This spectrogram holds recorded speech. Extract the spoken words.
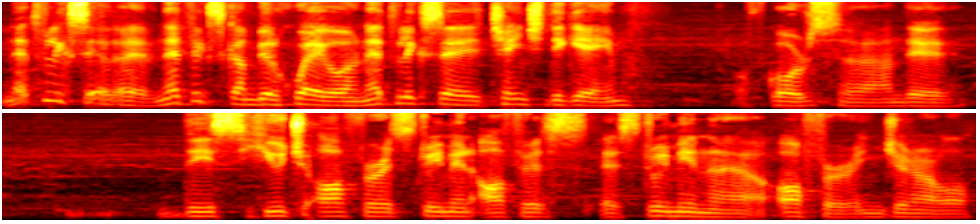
Netflix, uh, Netflix cambió el juego. Netflix uh, changed the game, of course, uh, and the this huge offer, streaming office, uh, streaming uh, offer in general.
